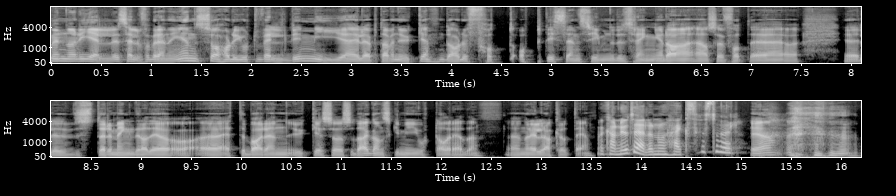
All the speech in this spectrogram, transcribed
men, når det gjelder selve forbrenningen, så har du gjort veldig mye i løpet av en uke. Da har du fått opp disse enzymene du trenger, da, altså fått det, eller større mengder av det uh, etter bare en uke. Så, så, det er ganske mye gjort allerede når det gjelder akkurat det. Vi kan jo dele noen heks hvis du vil.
